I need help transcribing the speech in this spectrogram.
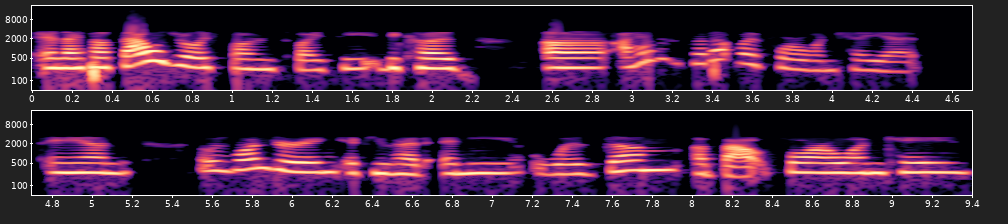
And I thought that was really fun and spicy because uh, I haven't set up my 401k yet and I was wondering if you had any wisdom about 401ks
